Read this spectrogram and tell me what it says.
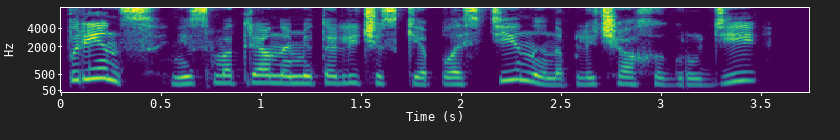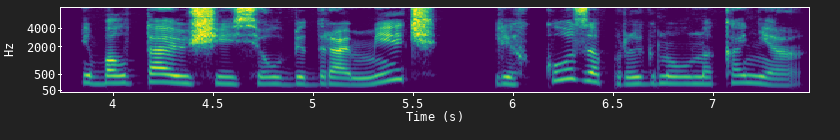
Принц, несмотря на металлические пластины на плечах и груди и болтающийся у бедра меч, легко запрыгнул на коня.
